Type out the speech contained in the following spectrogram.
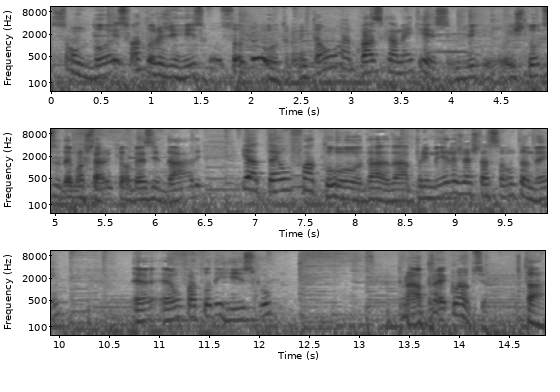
são dois fatores de risco sobre o outro. Então é basicamente esse. Estudos demonstraram que a obesidade e até o fator da, da primeira gestação também é, é um fator de risco para a pré-eclâmpsia. Tá.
